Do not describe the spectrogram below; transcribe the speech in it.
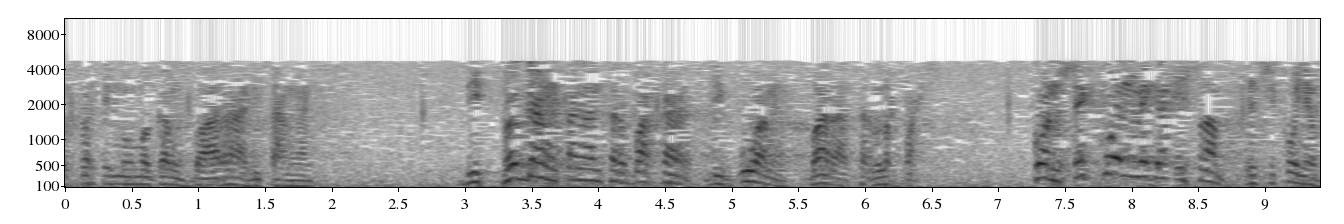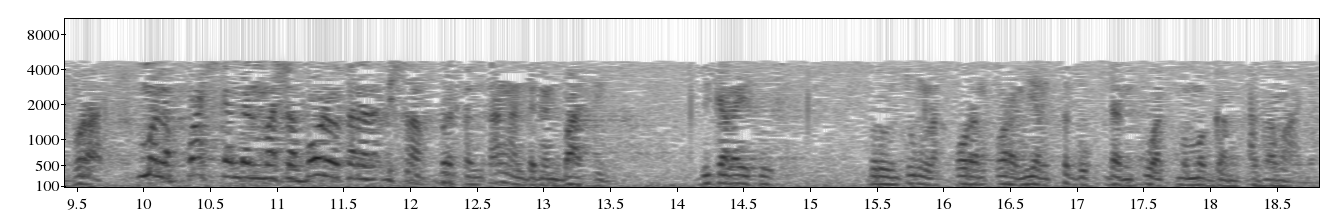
seperti memegang bara di tangan. Dipegang tangan terbakar dibuang bara terlepas. Konsekuen megang Islam risikonya berat. Melepaskan dan masa bodoh terhadap Islam bertentangan dengan batin. Dikala itu Beruntunglah orang-orang yang teguh dan kuat memegang agamanya.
